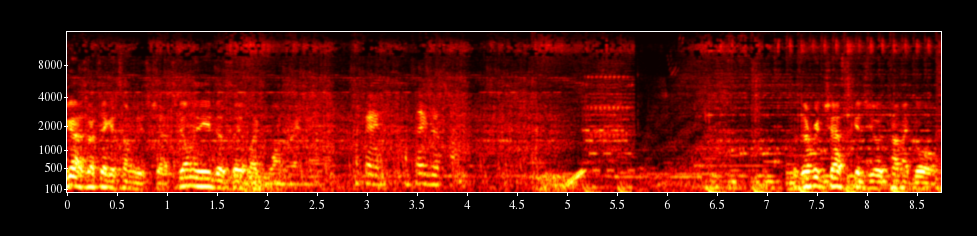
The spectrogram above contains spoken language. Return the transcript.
you guys are taking some of these chests. You only need to save like one right now. Okay, I'll take this one. Because every chest gives you a ton of gold.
